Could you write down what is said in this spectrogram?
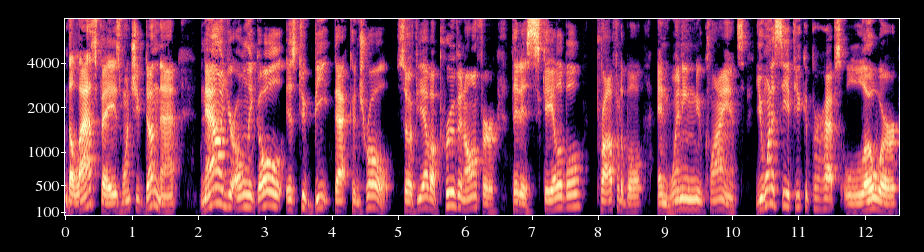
the last phase, once you've done that, now your only goal is to beat that control. So if you have a proven offer that is scalable, profitable, and winning new clients, you want to see if you could perhaps lower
